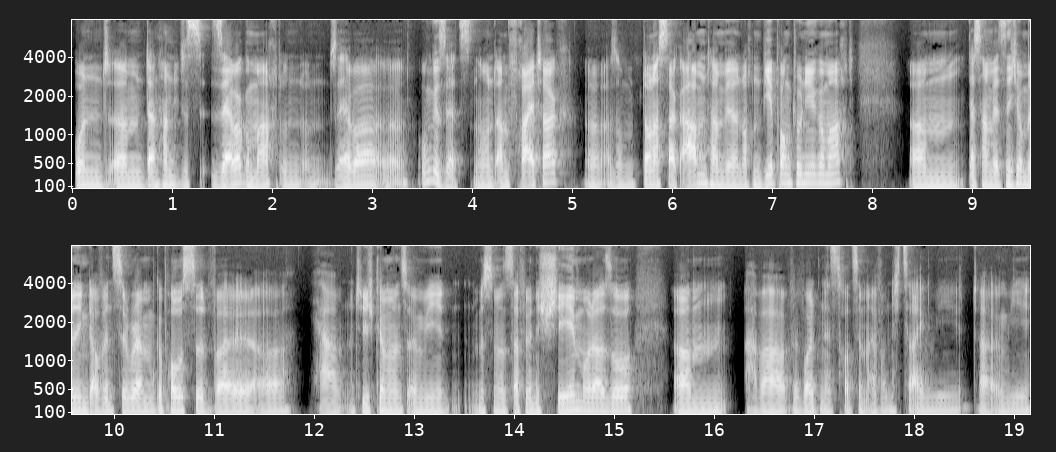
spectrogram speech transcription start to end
Und ähm, dann haben die das selber gemacht und, und selber äh, umgesetzt. Ne? Und am Freitag, äh, also am Donnerstagabend, haben wir noch ein Bierpong-Turnier gemacht. Ähm, das haben wir jetzt nicht unbedingt auf Instagram gepostet, weil äh, ja, natürlich können wir uns irgendwie, müssen wir uns dafür nicht schämen oder so. Ähm, aber wir wollten jetzt trotzdem einfach nicht zeigen, wie da irgendwie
